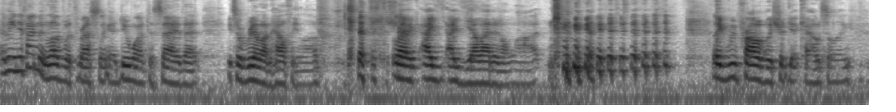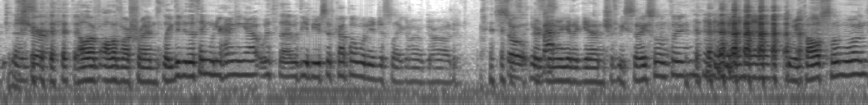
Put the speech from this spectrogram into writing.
I mean, if I'm in love with wrestling, I do want to say that it's a real unhealthy love. Like I, I yell at it a lot. like we probably should get counseling. Sure. All of all of our friends like they do the thing when you're hanging out with uh, with the abusive couple when you're just like, oh god, So they're back- doing it again. Should we say something? Do we call someone?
